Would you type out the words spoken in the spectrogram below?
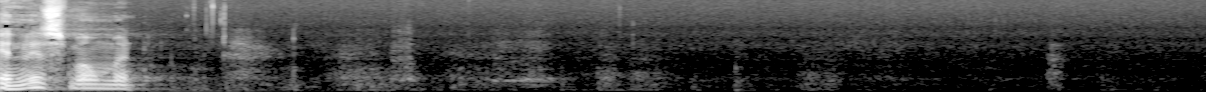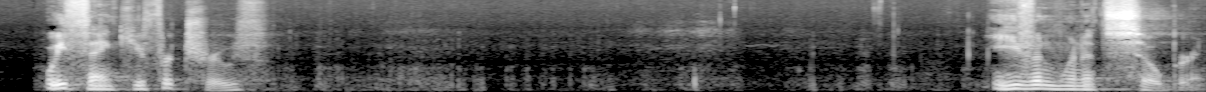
in this moment, we thank you for truth, even when it's sobering.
